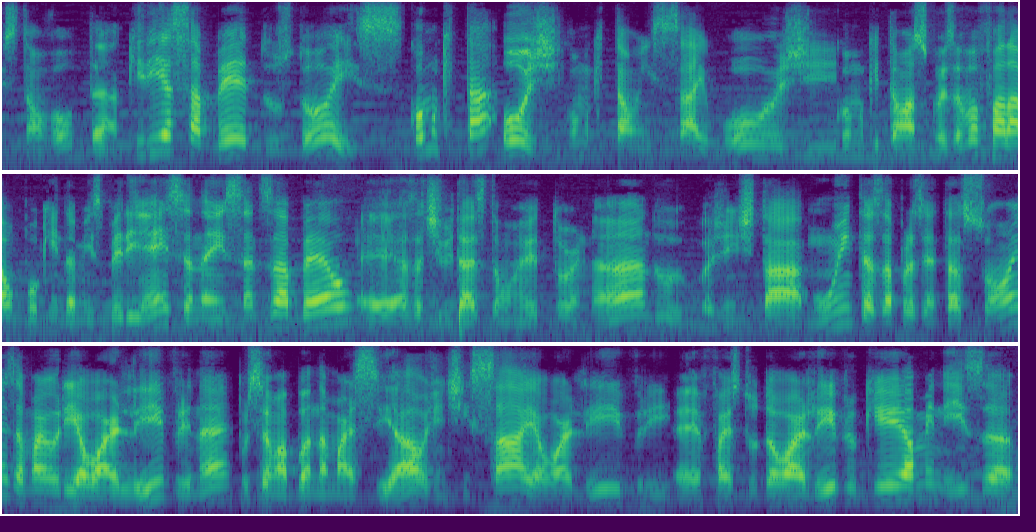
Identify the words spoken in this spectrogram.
estão voltando. Queria saber dos dois, como que tá hoje? Como que tá o ensaio hoje? Como que estão as coisas? Eu vou falar um pouquinho da minha experiência, né? Em Santa Isabel, é, as atividades estão retornando, a gente tá muitas apresentações, a maioria ao ar livre, né? Por ser uma banda marcial, a gente ensaia ao ar livre, é, faz tudo ao ar livre, o que ameniza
